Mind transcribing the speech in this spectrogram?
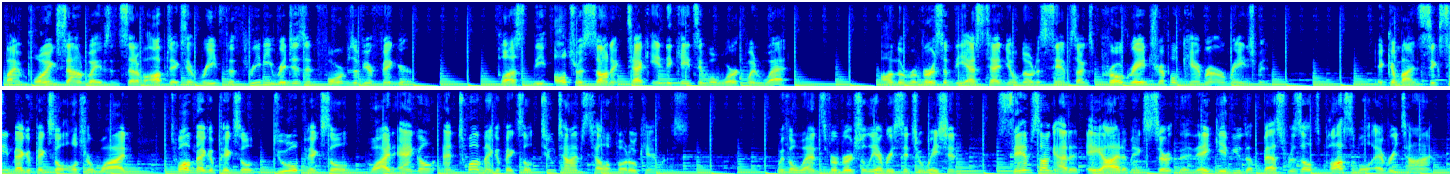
By employing sound waves instead of optics, it reads the 3D ridges and forms of your finger. Plus, the ultrasonic tech indicates it will work when wet. On the reverse of the S10, you'll notice Samsung's pro grade triple camera arrangement. It combines 16 megapixel ultra wide, 12 megapixel dual pixel wide angle, and 12 megapixel 2 times telephoto cameras. With a lens for virtually every situation, Samsung added AI to make certain that they give you the best results possible every time.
